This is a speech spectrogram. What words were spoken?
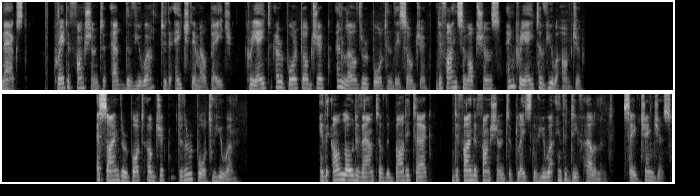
Next, Create a function to add the viewer to the HTML page. Create a report object and load the report in this object. Define some options and create a viewer object. Assign the report object to the report viewer. In the onLoad event of the body tag, define the function to place the viewer in the div element. Save changes.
